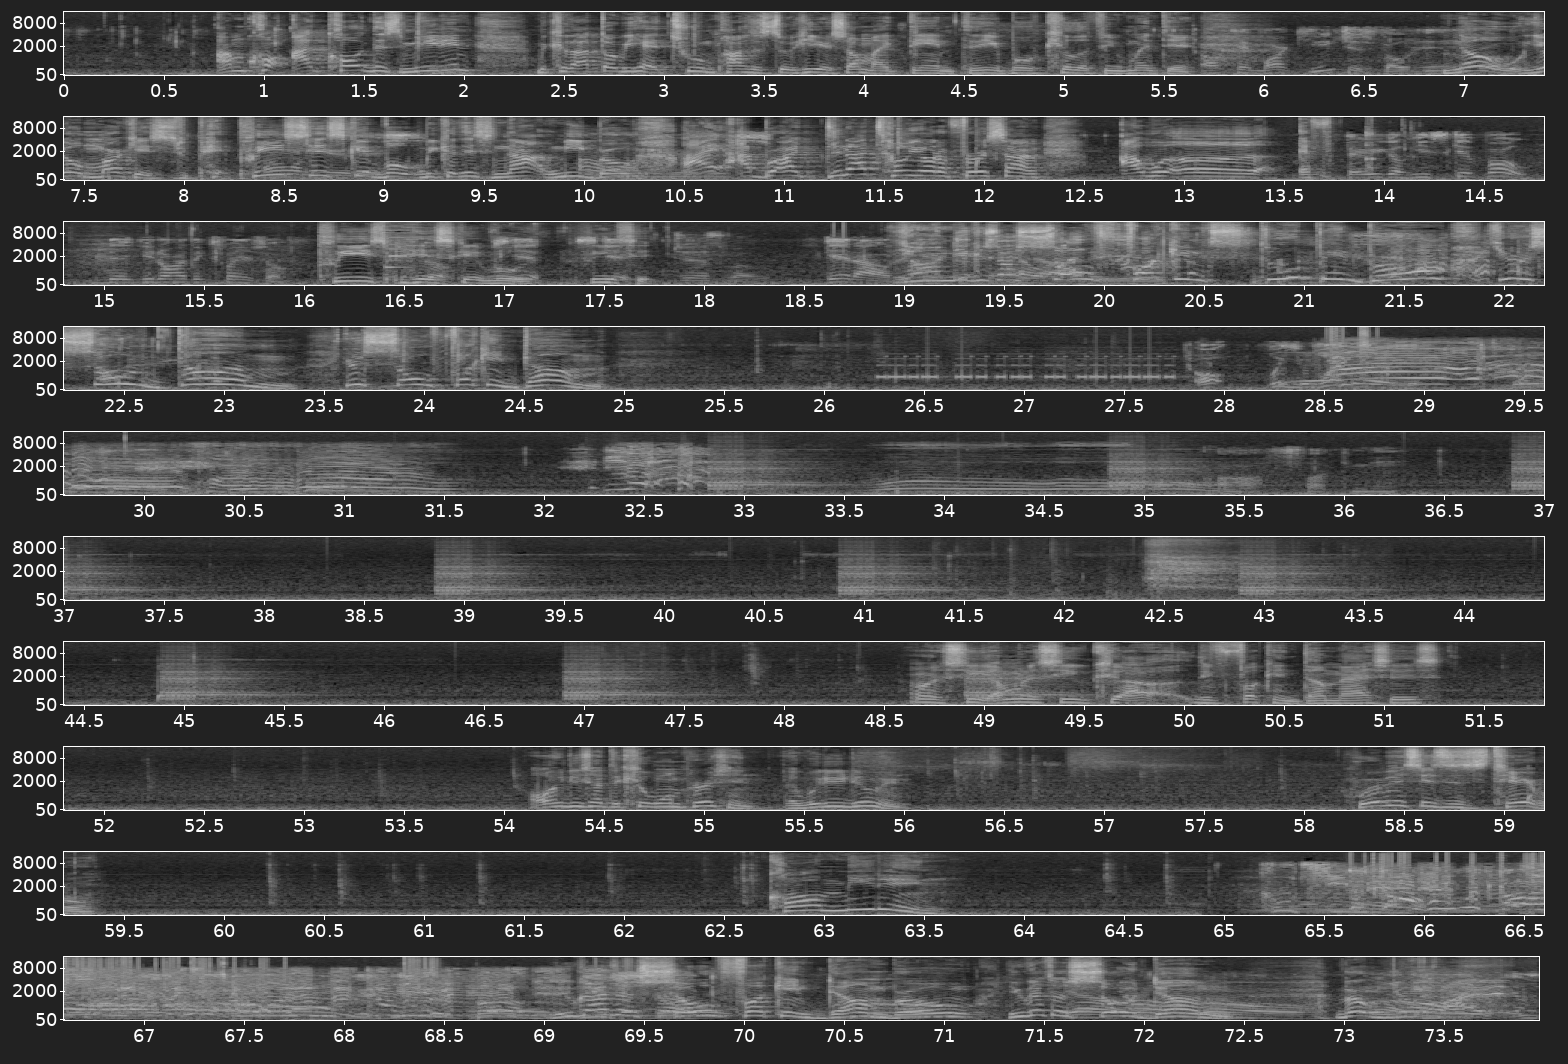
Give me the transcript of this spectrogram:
I'm call I called this meeting because I thought we had two imposters still here. So I'm like, damn, did they both kill if we went there. Okay, Mark, can you just vote him? No, yo, Marcus, please hit skip this. vote because it's not me, bro. I, I, bro, I did not tell y'all the first time. I will, uh, if There you go. He skip vote. You don't have to explain yourself. please hit Go, skip vote. skip, please skip. hit. Just vote. Get out. Y'all niggas are so fucking stupid, bro. You're so dumb. You're so fucking dumb. Oh, wait, what? Yo! Whoa, whoa, whoa, whoa. Oh, fuck me. I want to see. I'm gonna see you, uh, the fucking dumbasses. All you do is have to kill one person. Like, what are you doing? Whoever this is is terrible. Call meeting. Coochie man. You guys are so fucking dumb, bro. You guys are so dumb. Bro, You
